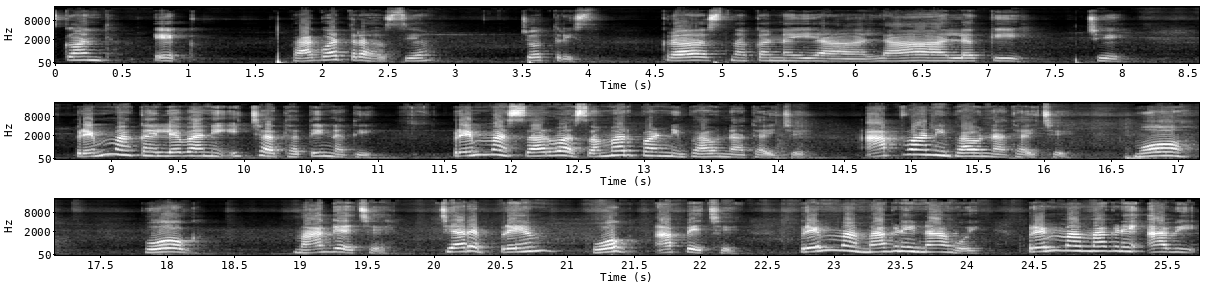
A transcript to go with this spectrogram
સ્કંધ એક. ભાગવત રહસ્ય ચોત્રીસ. કૃષ્ણ કનૈયા લાલ કી જે પ્રેમમાં કંઈ લેવાની ઈચ્છા થતી નથી. પ્રેમમાં સર્વ સમર્પણની ભાવના થાય છે. આપવાની ભાવના થાય છે. મોહ, ભોગ માગે છે. જ્યારે પ્રેમ ભોગ આપે છે. પ્રેમમાં માગણી ના હોય. પ્રેમમાં માગણી આવી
